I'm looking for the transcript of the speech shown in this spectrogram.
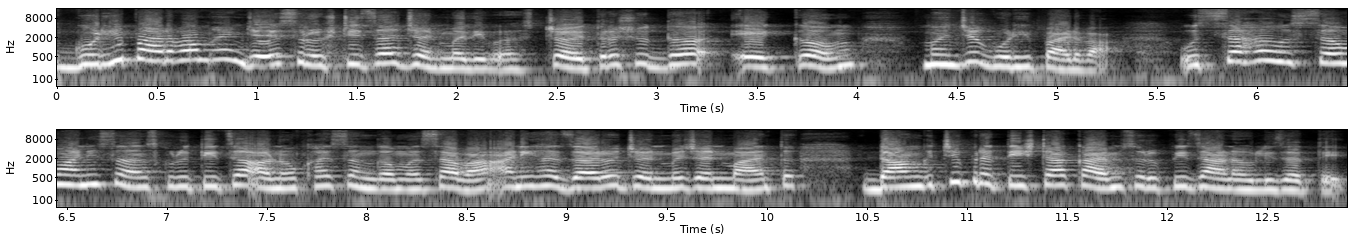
गुढीपाडवा म्हणजे सृष्टीचा जन्मदिवस. चैत्रशुद्ध एकम म्हणजे गुढीपाडवा. उत्साह उत्सव आणि संस्कृतीचा अनोखा संगम असावा आणि हजारो जन्मजन्मात डांगची प्रतिष्ठा कायमस्वरूपी जाणवली जाते.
